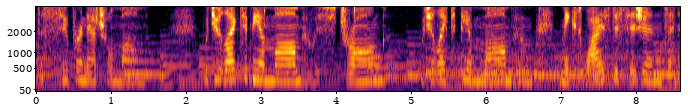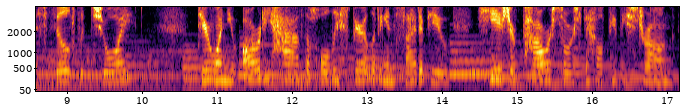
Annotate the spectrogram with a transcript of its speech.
The Supernatural Mom. Would you like to be a mom who is strong? Would you like to be a mom who makes wise decisions and is filled with joy? Dear one, you already have the Holy Spirit living inside of you. He is your power source to help you be strong.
